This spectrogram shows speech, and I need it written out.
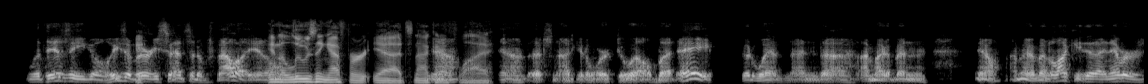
with his ego, he's a very sensitive fella. You know, in a losing effort, yeah, it's not going to yeah, fly. Yeah, that's not going to work too well. But hey, good win, and uh, I might have been, you know, I might have been lucky that I never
